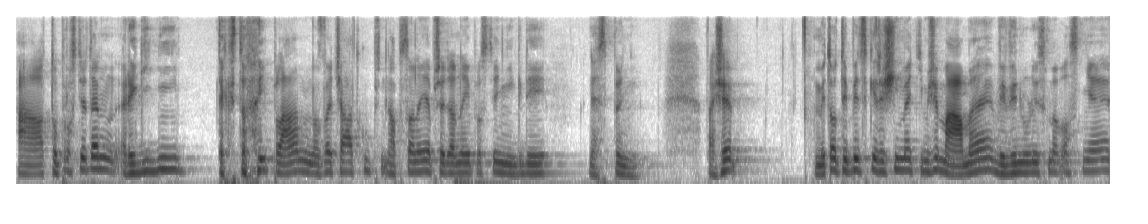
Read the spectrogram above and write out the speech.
A to prostě ten rigidní textový plán na začátku napsaný a předaný prostě nikdy nesplní. Takže my to typicky řešíme tím, že máme, vyvinuli jsme vlastně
